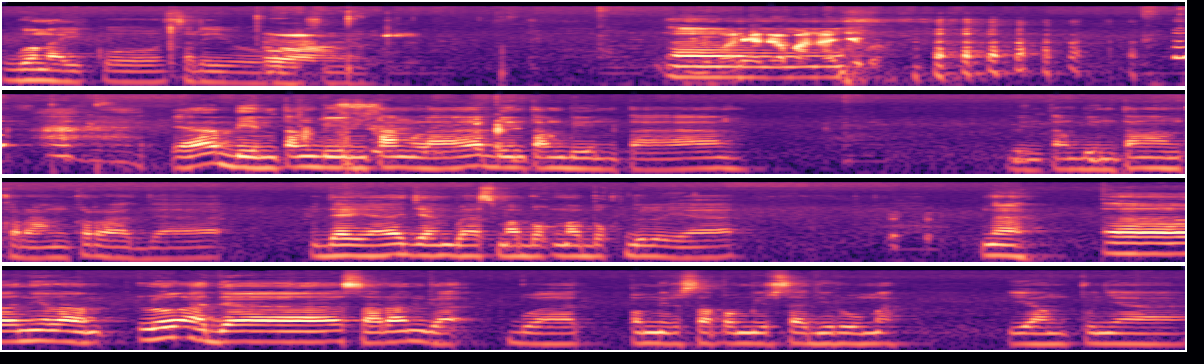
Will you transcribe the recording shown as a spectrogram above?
Gua nggak ikut, serius. Wah. Minumannya ada apa aja, Bang? ya bintang-bintang lah, bintang-bintang. Bintang-bintang angker-angker ada. Udah ya, jangan bahas mabok-mabok dulu ya. Nah, eh Nilam, lu ada saran nggak buat pemirsa-pemirsa di rumah yang punya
